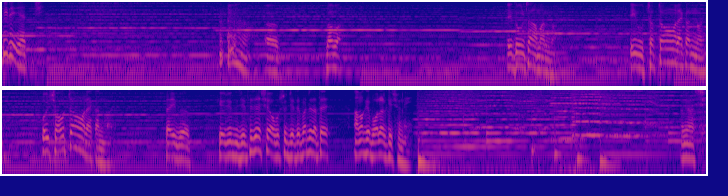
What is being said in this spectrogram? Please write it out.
ফিরে যাচ্ছি। আহ, বাবা এই দোলটা আমার নয়। এই উৎসবটাও আমার একার নয়। ওই শহরটাও আমার একার নয়। তাই কেউ যদি যেতে চায় সে অবশ্যই যেতে পারে। তাতে আমাকে বলার কিছু নেই। আমি আসছি।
